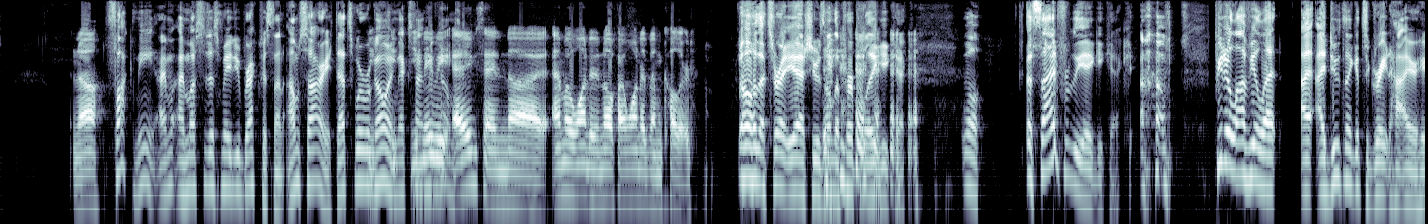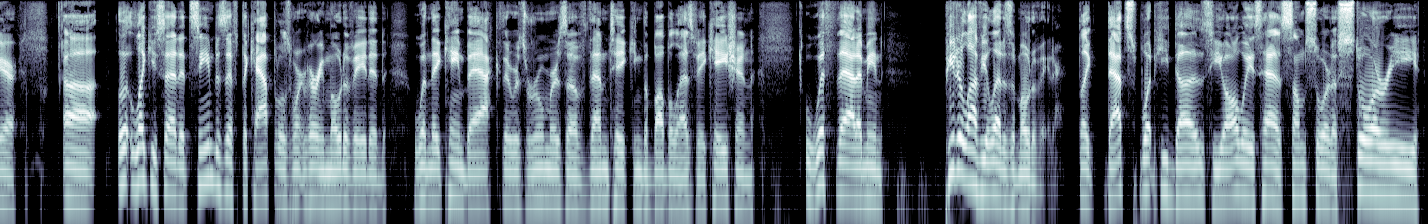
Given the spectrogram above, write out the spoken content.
No. Fuck me. I, I must have just made you breakfast then. I'm sorry. That's where we're going you, next you time. made me eggs, and uh, Emma wanted to know if I wanted them colored. Oh, that's right. Yeah, she was on the purple eggy kick. Well, aside from the eggy kick, um, Peter Laviolette, I, I do think it's a great hire here. Uh, like you said, it seemed as if the Capitals weren't very motivated when they came back. There was rumors of them taking the bubble as vacation. With that, I mean, Peter Laviolette is a motivator. Like that's what he does. He always has some sort of story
